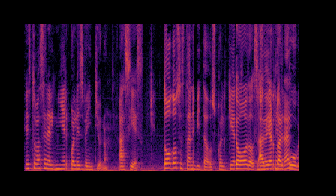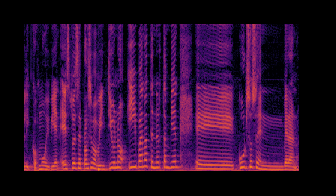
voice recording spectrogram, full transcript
Esto va a ser el miércoles 21. Así es. todos están invitados, cualquier. Todos, abierto al público. Muy bien, esto es el próximo 21 y van a tener también eh, cursos en verano.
